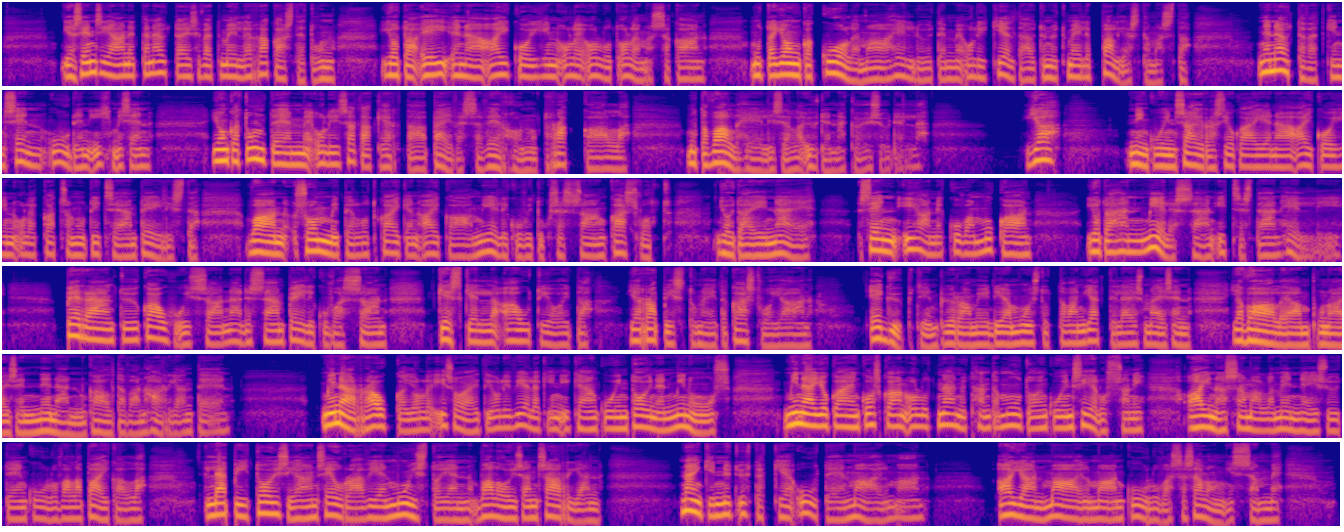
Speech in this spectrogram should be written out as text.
ja sen sijaan, että näyttäisivät meille rakastetun, jota ei enää aikoihin ole ollut olemassakaan, mutta jonka kuolemaa hellyytemme oli kieltäytynyt meille paljastamasta, ne näyttävätkin sen uuden ihmisen, jonka tunteemme oli sata kertaa päivässä verhonnut rakkaalla, mutta valheellisella yhdennäköisyydellä. Ja, niin kuin sairas, joka ei enää aikoihin ole katsonut itseään peilistä, vaan sommitellut kaiken aikaa mielikuvituksessaan kasvot, joita ei näe, sen ihannekuvan mukaan, jota hän mielessään itsestään hellii, perääntyy kauhuissaan nähdessään peilikuvassaan keskellä autioita ja rapistuneita kasvojaan, Egyptin pyramidia muistuttavan jättiläismäisen ja vaaleanpunaisen nenän kaltavan harjanteen. Minä raukka, jolle isoäiti oli vieläkin ikään kuin toinen minuus, minä, joka en koskaan ollut nähnyt häntä muutoin kuin sielussani, aina samalla menneisyyteen kuuluvalla paikalla, läpi toisiaan seuraavien muistojen valoisan sarjan, näinkin nyt yhtäkkiä uuteen maailmaan, ajan maailmaan kuuluvassa salongissamme,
